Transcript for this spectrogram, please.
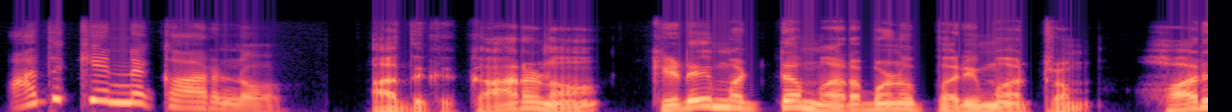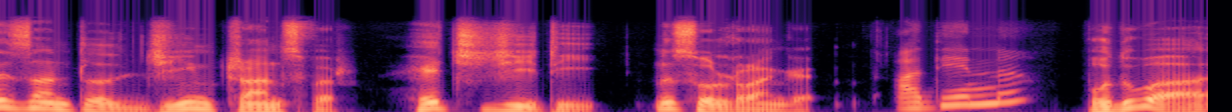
அதுக்கு என்ன காரணம்? அதுக்கு காரணம் கிடைமட்ட மரபணு பரிமாற்றம் ஹாரிசான்டல் ஜீன் டிரான்ஸ்ஃபர் ஹெச்ஜிடின்னு சொல்றாங்க. அது என்ன? பொதுவா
